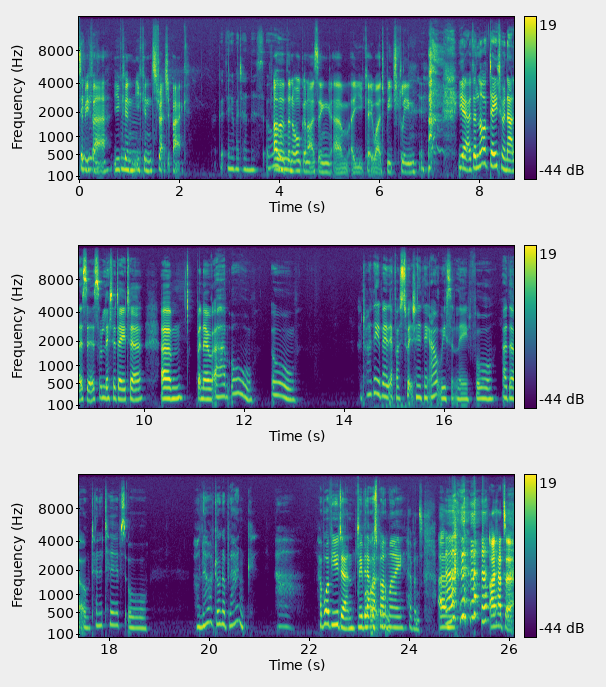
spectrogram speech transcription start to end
To be fair, you can Mm. you can stretch it back. Good thing have I done this? Oh. Other than organising um, a UK-wide beach clean. Yeah, I've done a lot of data analysis or litter data. Um, but no, um, oh, oh. I'm trying to think about if I've switched anything out recently for other alternatives or. Oh no, I've drawn a blank. How, what have you done? Maybe that What was about- part oh, my. heavens. Um, I had to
